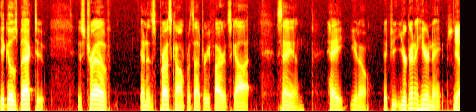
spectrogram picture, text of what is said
it goes back to is Trev in his press conference after he fired Scott saying, "Hey, you know, if you, you're going to hear names, yeah.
